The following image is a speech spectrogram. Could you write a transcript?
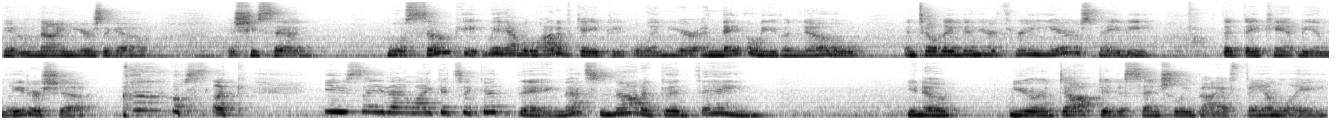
you know, nine years ago, but she said, well, some people, we have a lot of gay people in here, and they don't even know until they've been here three years, maybe, that they can't be in leadership. I was like, you say that like it's a good thing. That's not a good thing you know, you're adopted essentially by a family,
